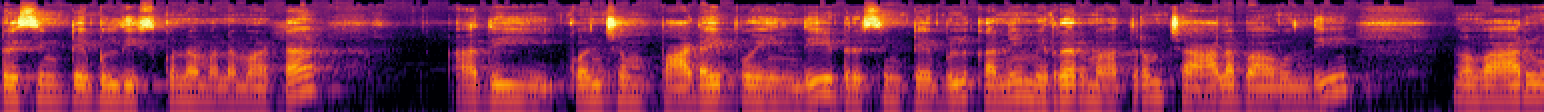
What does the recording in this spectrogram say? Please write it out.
డ్రెస్సింగ్ టేబుల్ తీసుకున్నాం అన్నమాట అది కొంచెం పాడైపోయింది డ్రెస్సింగ్ టేబుల్ కానీ మిర్రర్ మాత్రం చాలా బాగుంది. మా వారు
